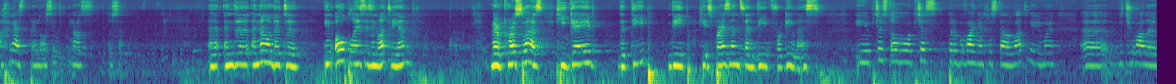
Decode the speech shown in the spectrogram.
а хрест приносить нас до себе. and uh, I know that uh, in all places in Latvia where cross was he gave the deep deep his presence and deep forgiveness І під час того, під час перебування Христа в Латвії ми е, відчували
